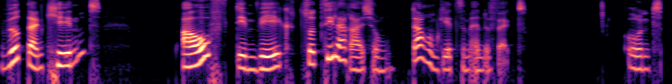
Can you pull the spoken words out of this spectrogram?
wird dein Kind auf dem Weg zur Zielerreichung. Darum geht es im Endeffekt. Und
